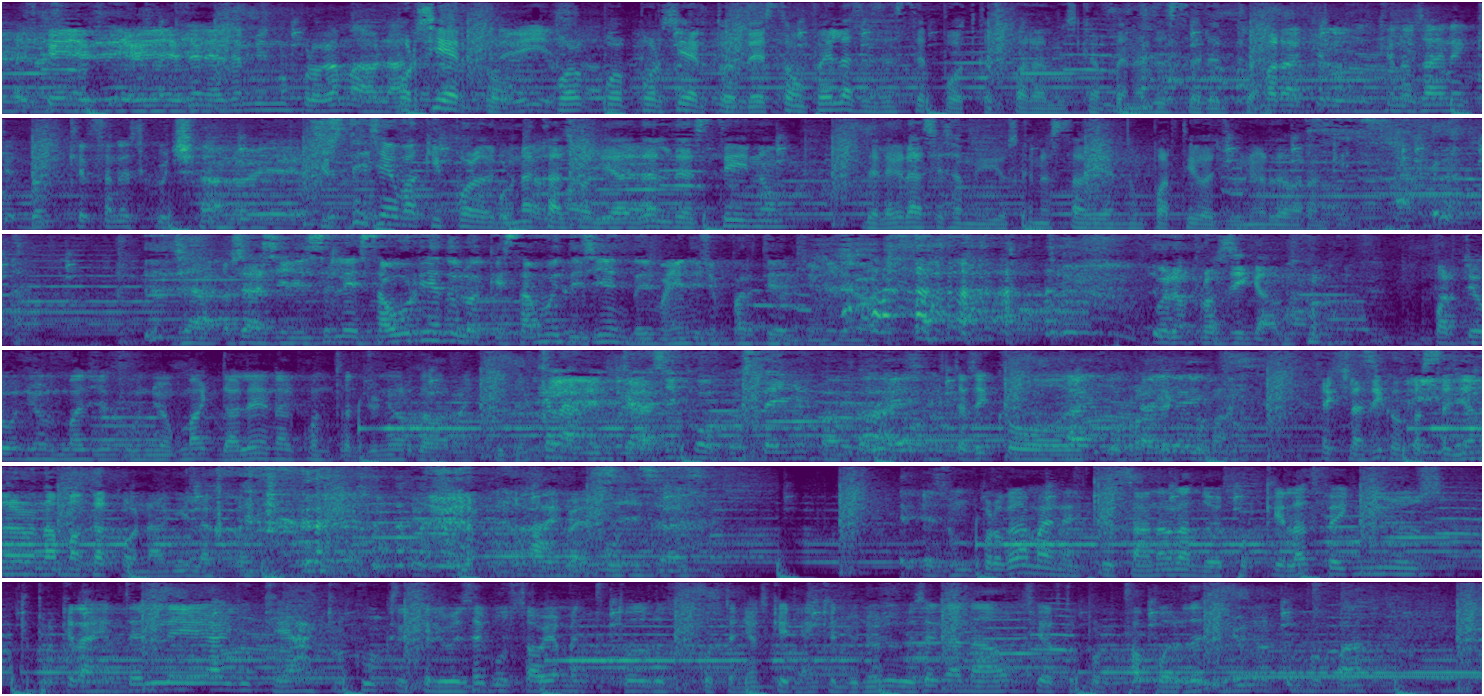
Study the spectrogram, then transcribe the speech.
Es que es, es en ese mismo programa hablando Por de cierto, entrevistas. por, por, por cierto, de Stone Fellas es este podcast para los que apenas estén entrando. Para que los que no saben en qué, qué están escuchando. Si usted lleva aquí por alguna casualidad del destino, dele gracias a mi Dios que no está viendo un partido del Junior de Barranquilla. Ya, o sea, si se le está aburriendo lo que estamos diciendo, imagínese un partido del Junior. Bueno, prosigamos. Un partido Unión, Unión Magdalena contra el Junior de Barranquilla. Claro, el clásico costeño, papá. El clásico de Curra- de Curra. El clásico costeño no era una maca con águila. Ay, puta. Es un programa en el que están hablando de por qué las fake news, que porque la gente lee algo que, ah, que, que, le hubiese gustado, obviamente todos los costeños querían que el Junior le hubiese ganado, ¿cierto? Por, para poder decir Junior tu papá,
